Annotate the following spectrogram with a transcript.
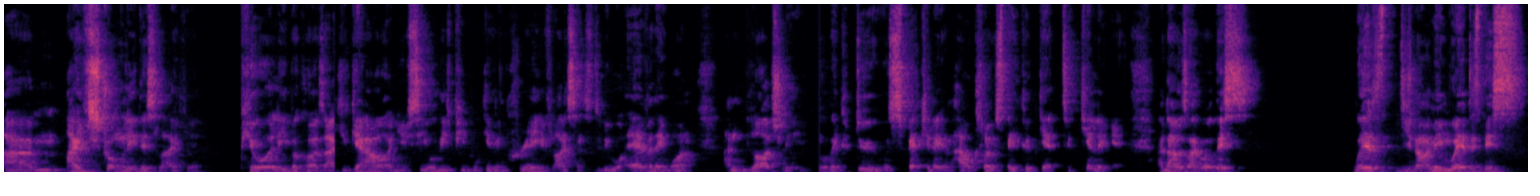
Um, I strongly dislike it purely because you get out and you see all these people giving creative license to do whatever they want. And largely, all they could do was speculate on how close they could get to killing it. And I was like, well, this where's do you know what I mean? Where does this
